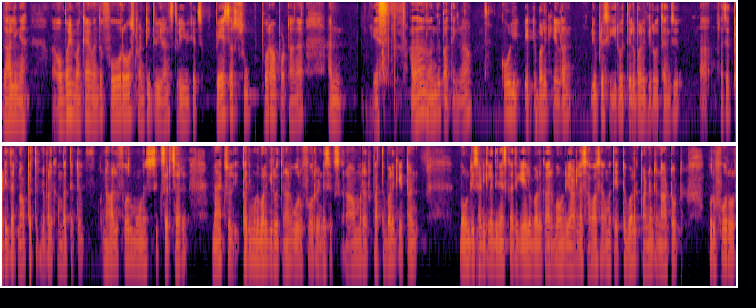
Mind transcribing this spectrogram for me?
காலிங்க. ஒபாய் மக்காய் வந்து four overs twenty three runs three wickets pacer சூப்பராக போட்டாங்க. அண்ட் எஸ் அதாவது வந்து பார்த்திங்கன்னா கோலி எட்டு பாலுக்கு ஏழு ரன் டியூப்ளஸ் இருபத்தேழு பாலுக்கு இருபத்தஞ்சு ரஜத் படிதர் நாற்பத்தெண்டு பாலுக்கு ஐம்பத்தெட்டு நாலு ஃபோர் மூணு சிக்ஸ் அடித்தார் மேக்ஸ்வெல் பதிமூணு பாலுக்கு இருபத்தி நாலு ஒரு ஃபோர் ரெண்டு சிக்ஸ் ராமரர் பத்து பாலுக்கு எட்டு ரன் பவுண்ட்ரிஸ் அடிக்கல. தினேஷ் கார்த்திக் ஏழு பாலுக்கு ஆறு. பவுண்ட்ரி ஆடல. சவாஸ் அகமத் எட்டு பாலுக்கு பன்னெண்டு. நாட் அவுட் ஒரு ஃபோர் ஒரு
